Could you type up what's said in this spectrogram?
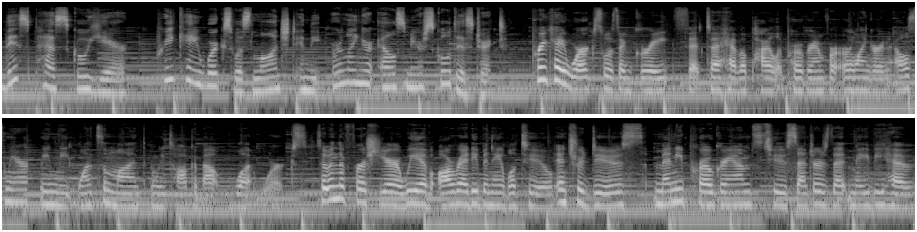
This past school year, Pre-K Works was launched in the Erlanger Elsmere School District. Pre-K Works was a great fit to have a pilot program for Erlanger and Elsmere. We meet once a month and we talk about what works. So in the first year, we have already been able to introduce many programs to centers that maybe have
